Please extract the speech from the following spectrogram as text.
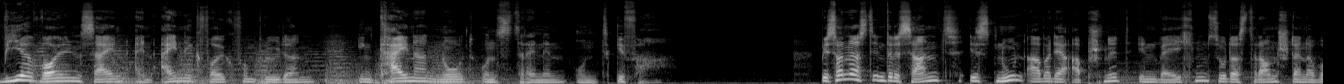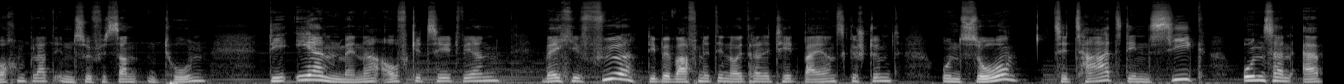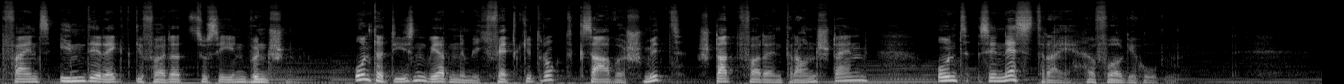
Wir wollen sein ein einig Volk von Brüdern, in keiner Not uns trennen und Gefahr. Besonders interessant ist nun aber der Abschnitt, in welchem, so das Traunsteiner Wochenblatt in suffisantem Ton, die Ehrenmänner aufgezählt werden, welche für die bewaffnete Neutralität Bayerns gestimmt und so, Zitat, den Sieg unseren Erbfeinds indirekt gefördert zu sehen wünschen. Unter diesen werden nämlich fett gedruckt Xaver Schmidt, Stadtpfarrer in Traunstein, und Senestrei hervorgehoben.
